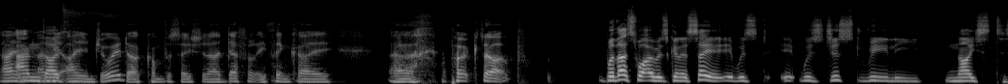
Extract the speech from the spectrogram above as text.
I, And I, mean, I enjoyed our conversation. I definitely think I uh, perked up. but that's what I was going to say. It was it was just really nice to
